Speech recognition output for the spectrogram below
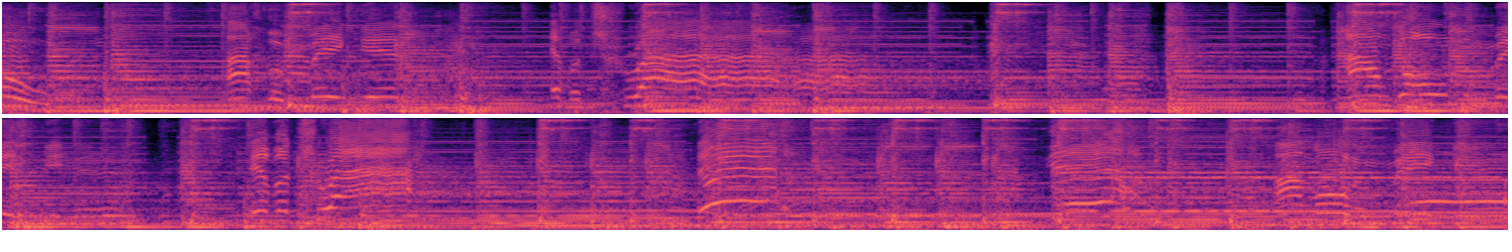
Told I could make it if I try. I'm gonna make it if I try. Yeah, make it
